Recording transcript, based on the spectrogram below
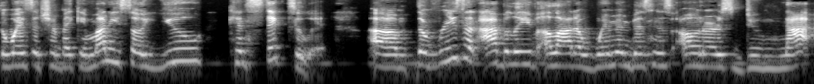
the ways that you're making money so you can stick to it. Um, the reason I believe a lot of women business owners do not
